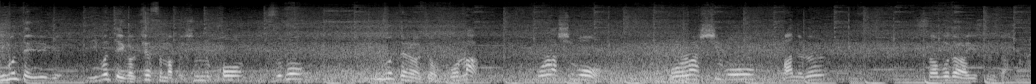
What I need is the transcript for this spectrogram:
2번 때, 이게, 2번 때 이거 캐스 마크 16호 쓰고, 1번 때는 저, 볼락, 볼락 15, 볼락 15 바늘을 써보도록 하겠습니다.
